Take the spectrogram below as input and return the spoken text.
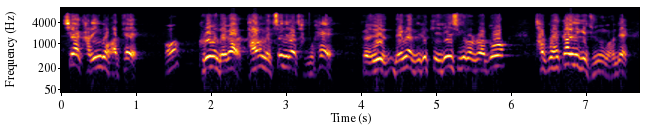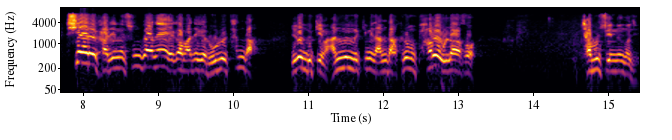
시야 가린 것 같아. 어? 그러면 내가 다음 액션이라 자꾸 해. 그러니까 내면 이렇게 이런 식으로라도 자꾸 헷갈리게 주는 거야. 근데 시야를 가리는 순간에 얘가 만약에 롤을 탄다. 이런 느낌, 앉는 느낌이 난다. 그러면 바로 올라와서 잡을 수 있는 거지.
